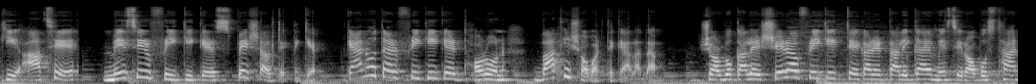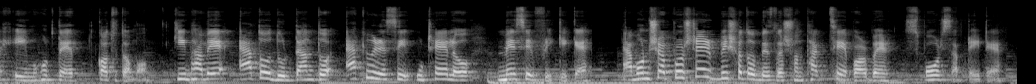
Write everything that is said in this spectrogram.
কি আছে মেসির ফ্রি কিকের স্পেশাল টেকনিকে কেন তার ফ্রি কিকের ধরন বাকি সবার থেকে আলাদা? সর্বকালের সেরা ফ্রি কিক টেকারের তালিকায় মেসির অবস্থান এই মুহূর্তে কততম? কীভাবে এত দুর্দান্ত অ্যাকুরেসি উঠে এলো মেসির ফ্রি কিকে এমন সব প্রশ্নের বিশদ বিশ্লেষণ থাকছে পর্বের স্পোর্টস আপডেটে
